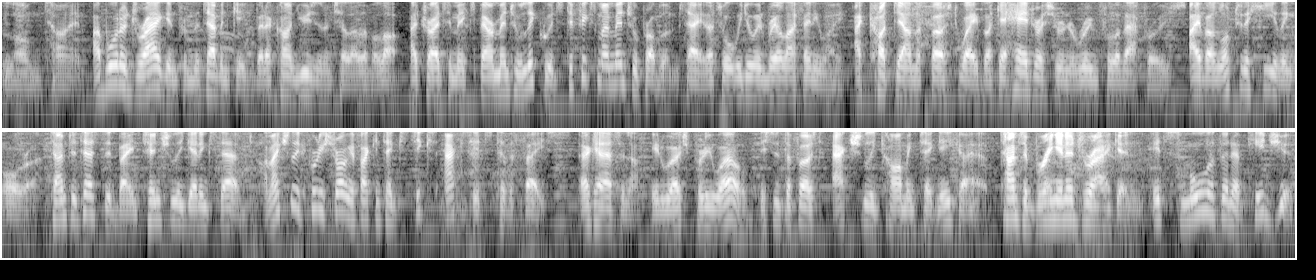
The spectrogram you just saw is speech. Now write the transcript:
long time. I bought a dragon from the tavern keep, but I can't use it until I level up. I tried some experimental liquids to fix my mental problems. Hey, that's what we do in real life anyway. I cut down the first wave like a hairdresser in a room full of afros. I've unlocked the healing aura. Time to test it by intentionally getting stabbed. I'm actually pretty strong if I can take 6 axe hits to the face. Okay, that's enough. It works pretty well. This is the first actually calming technique I have. Time to bring in a dragon. It's smaller than a pigeon,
